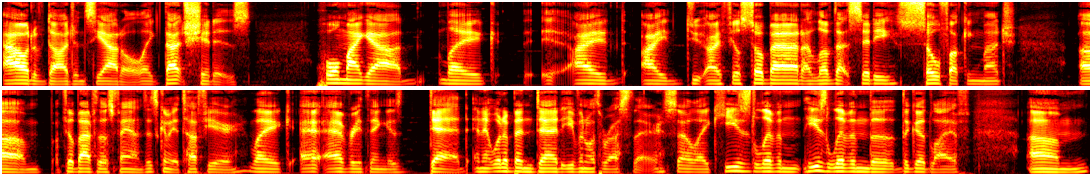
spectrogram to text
out of Dodge in Seattle. Like that shit is oh my god. Like i i do i feel so bad. I love that city so fucking much. Um i feel bad for those fans. It's gonna be a tough year. Like everything is dead and it would have been dead even with russ there. So like he's living he's living the the good life. Um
